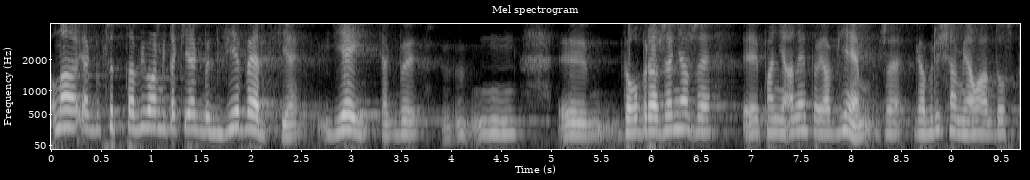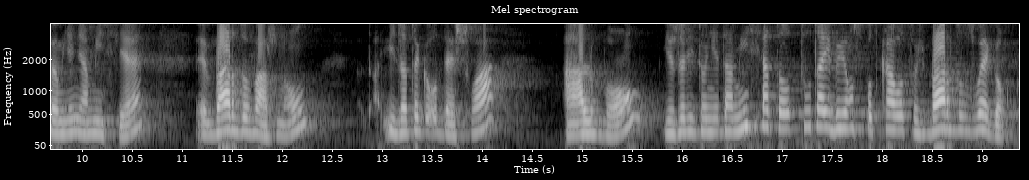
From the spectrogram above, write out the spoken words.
ona jakby przedstawiła mi takie jakby dwie wersje jej jakby mm, y, wyobrażenia, że y, Pani Aneto, ja wiem, że Gabrysia miała do spełnienia misję y, bardzo ważną i dlatego odeszła, albo jeżeli to nie ta misja, to tutaj by ją spotkało coś bardzo złego,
